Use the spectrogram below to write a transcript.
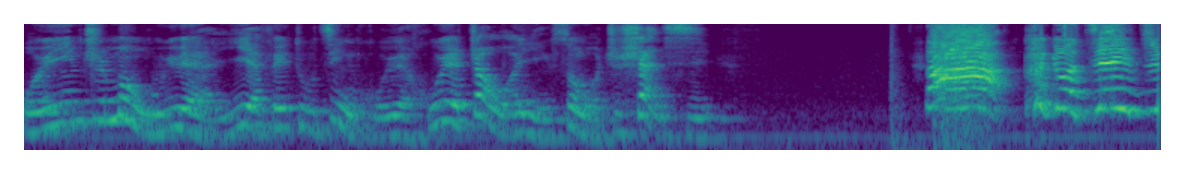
我欲因之梦吴越，夜飞渡镜湖月。湖月照我影，送我至善溪。啊！快给我接一句，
